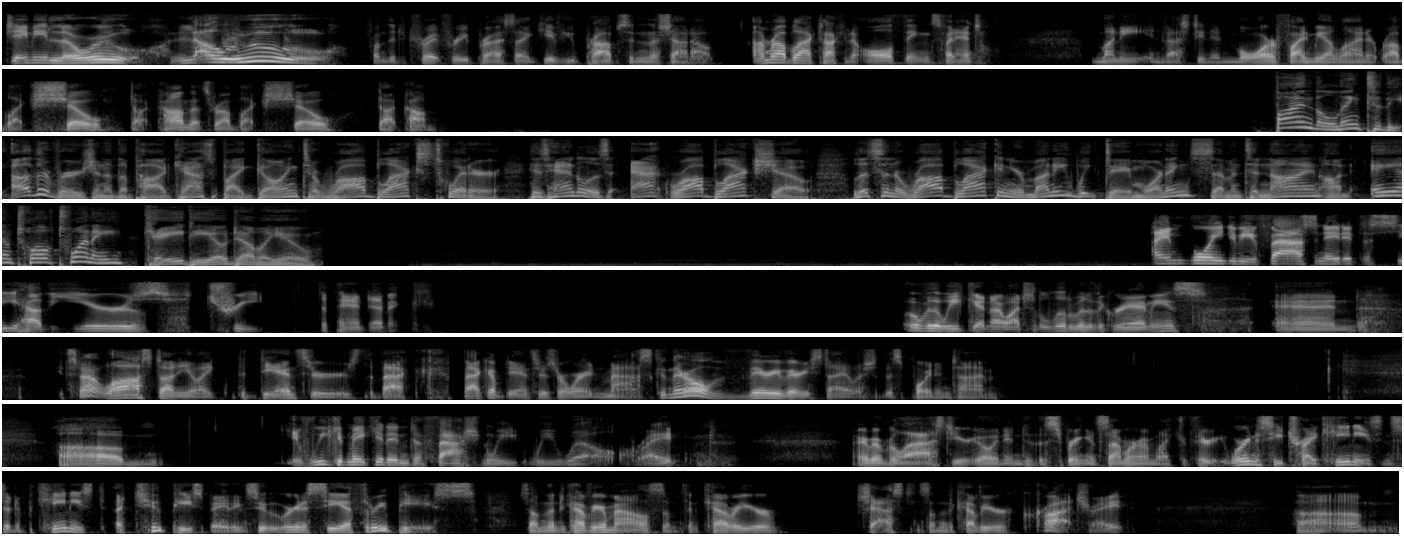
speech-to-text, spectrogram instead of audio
Jamie LaReau, LaReau from the Detroit Free Press. I give you props and a shout out. I'm Rob Black talking to all things financial, money, investing, and more. Find me online at robblackshow.com. That's robblackshow.com. Find the link to the other version of the podcast by going to Rob Black's Twitter. His handle is at Rob Black Show. Listen to Rob Black and Your Money weekday mornings, 7 to 9 on AM 1220 KDOW. I'm going to be fascinated to see how the years treat the pandemic. Over the weekend, I watched a little bit of the Grammys, and it's not lost on you like the dancers the back backup dancers are wearing masks and they're all very very stylish at this point in time. Um, if we can make it into fashion we we will right? I remember last year going into the spring and summer i'm like we're going to see trikinis instead of bikinis a two-piece bathing suit. We're going to see a three-piece something to cover your mouth something to cover your chest and something to cover your crotch right? Um,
